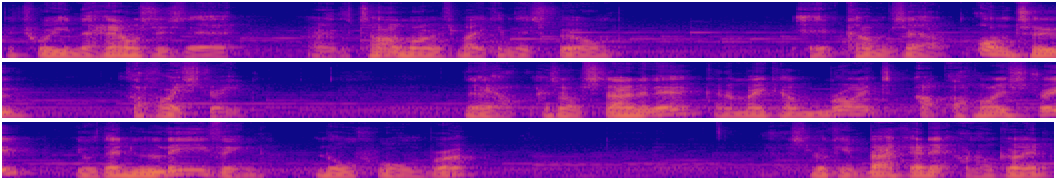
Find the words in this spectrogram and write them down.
between the houses there. And at the time I was making this film, it comes out onto the high street. Now, as I'm standing there, going to make a right up the high street. You're then leaving North Warnborough. Just looking back at it, and I'm going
